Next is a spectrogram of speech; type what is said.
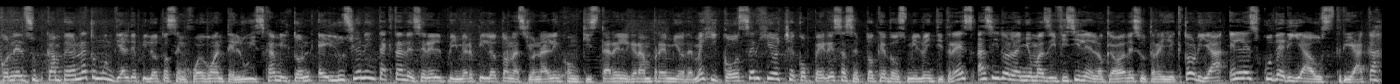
Con el subcampeonato mundial de pilotos en juego ante Lewis Hamilton e ilusión intacta de ser el primer piloto nacional en conquistar el Gran Premio de México, Sergio Checo Pérez aceptó que 2023 ha sido el año más difícil en lo que va de su trayectoria en la escudería austriaca.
